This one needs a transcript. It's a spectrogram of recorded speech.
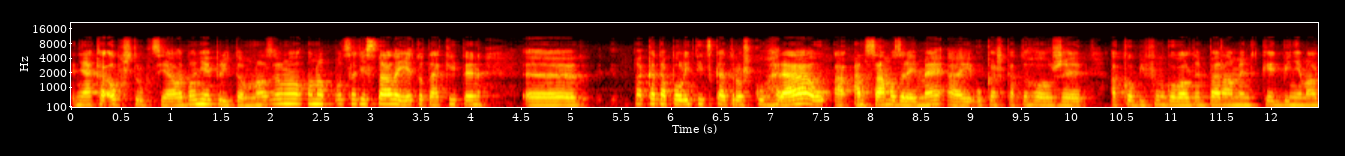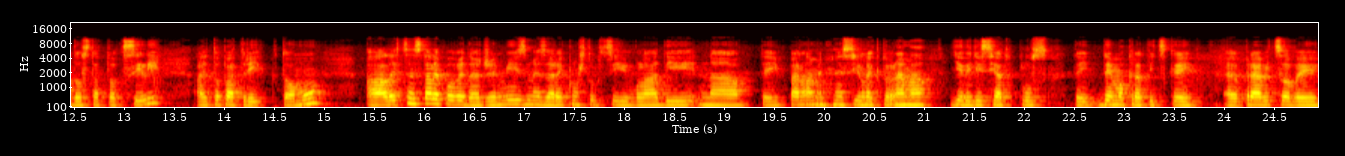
nejaká obštrukcia alebo neprítomnosť, ono, ono v podstate stále je to taký ten e, taká tá politická trošku hra a, a samozrejme aj ukážka toho, že ako by fungoval ten parlament, keď by nemal dostatok sily, aj to patrí k tomu. Ale chcem stále povedať, že my sme za rekonštrukcii vlády na tej parlamentnej síle, ktorá má 90 plus tej demokratickej e, pravicovej e,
